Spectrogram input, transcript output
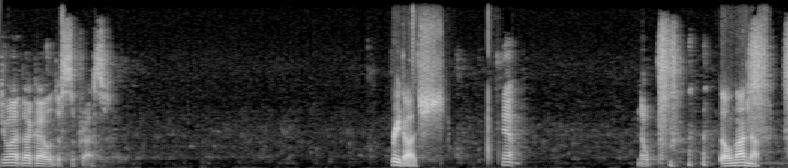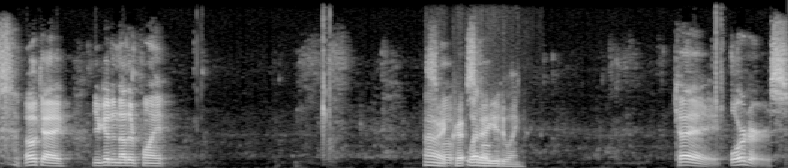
you want that guy will just suppress. Free dodge. Yeah. Nope. Still not enough. okay, you get another point. All right, Smoke- Krit, what are you doing? Okay, orders.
